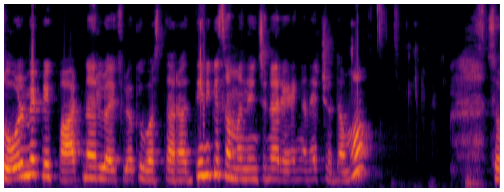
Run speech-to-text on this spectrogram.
సోల్మేట్ మీ పార్ట్నర్ లైఫ్లోకి వస్తారా? దీనికి సంబంధించిన రీడింగ్ అనేది చూద్దాము. సో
